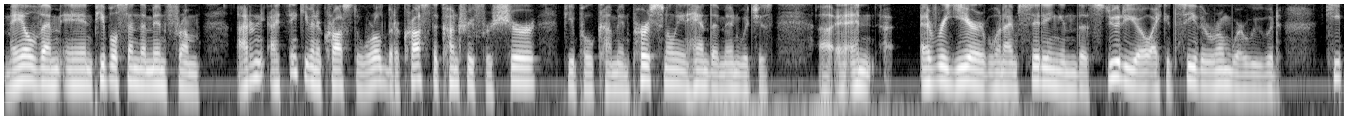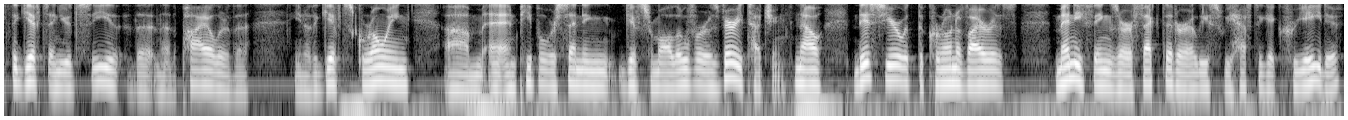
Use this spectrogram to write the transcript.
mail them in. People send them in from I don't I think even across the world, but across the country for sure. People come in personally and hand them in, which is uh, and every year when I'm sitting in the studio, I could see the room where we would keep the gifts, and you'd see the the pile or the you know the gifts growing, um, and people were sending gifts from all over. It was very touching. Now this year with the coronavirus, many things are affected, or at least we have to get creative.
